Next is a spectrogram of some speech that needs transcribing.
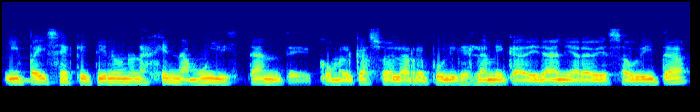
y países que tienen una agenda muy distante, como el caso de la República Islámica de Irán y Arabia Saudita,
